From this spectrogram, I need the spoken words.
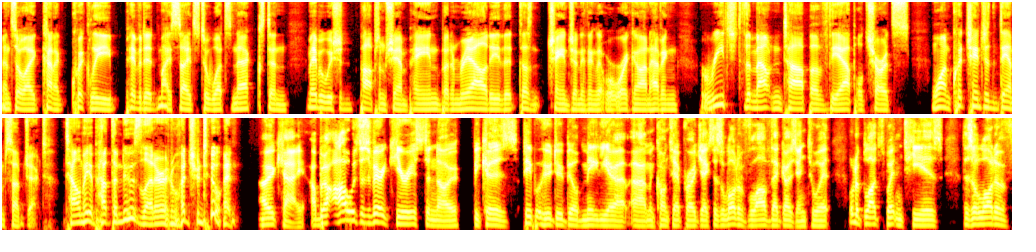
And so I kind of quickly pivoted my sights to what's next. And maybe we should pop some champagne, but in reality, that doesn't change anything that we're working on. Having reached the mountaintop of the Apple charts, Juan, quit changing the damn subject. Tell me about the newsletter and what you're doing. Okay. Uh, but I was just very curious to know because people who do build media um, and content projects, there's a lot of love that goes into it, a lot of blood, sweat, and tears. There's a lot of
